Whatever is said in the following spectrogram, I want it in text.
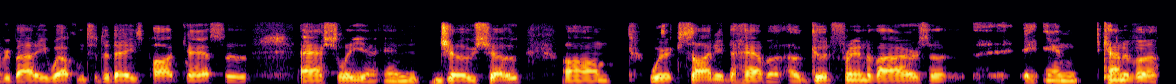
everybody. Welcome to today's podcast, uh, Ashley and, Joe's show. Um, we're excited to have a, a good friend of ours uh, and kind of a,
